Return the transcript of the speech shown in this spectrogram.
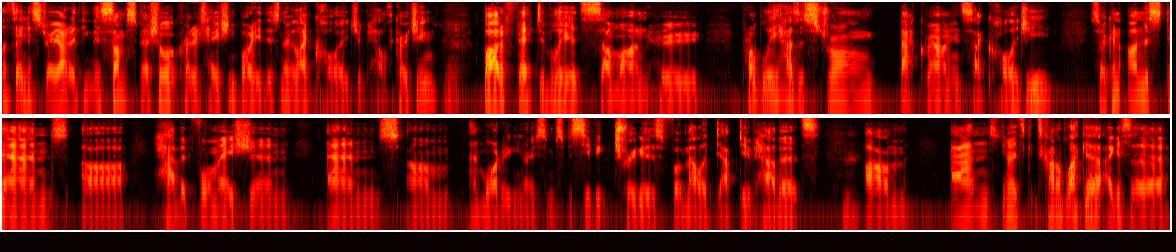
Let's say in Australia, I don't think there's some special accreditation body. There's no like college of health coaching, yeah. but effectively, it's someone who probably has a strong background in psychology, so can understand uh, habit formation and um, and what are you know some specific triggers for maladaptive habits. Hmm. Um, and you know it's, it's kind of like a I guess a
